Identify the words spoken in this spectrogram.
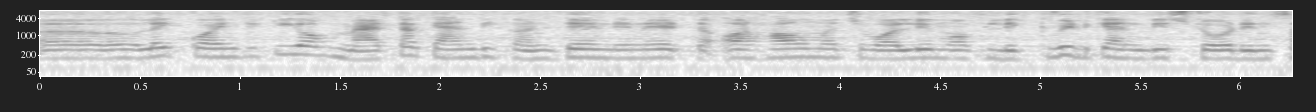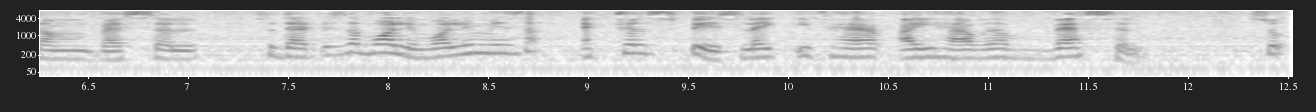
uh, like quantity of matter can be contained in it or how much volume of liquid can be stored in some vessel. So that is the volume. Volume is the actual space. Like if have i have a vessel so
